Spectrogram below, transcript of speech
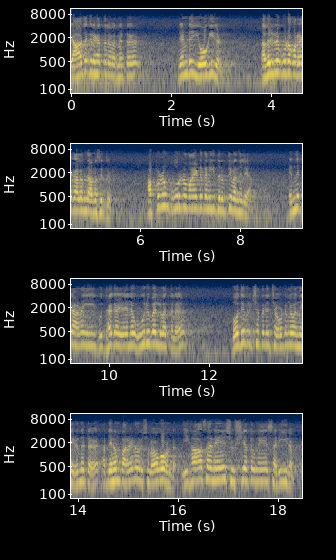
രാജഗൃഹത്തിൽ വന്നിട്ട് രണ്ട് യോഗികൾ അവരുടെ കൂടെ കുറെ കാലം താമസിച്ചു. അപ്പോഴും പൂർണമായിട്ട് തനിക്ക് തൃപ്തി വന്നില്ല. എന്നിട്ടാണ് ഈ ബുദ്ധഗയയിലെ ഊരുവൽവത്തിൽ ബോധിവൃക്ഷത്തിന് ചുവട്ടിൽ വന്ന് ഇരുന്നിട്ട് അദ്ദേഹം പറയുന്ന ഒരു ശ്ലോകമുണ്ട്. ഇഹാസനെ ശുഷ്യത്വമേ ശരീരം.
